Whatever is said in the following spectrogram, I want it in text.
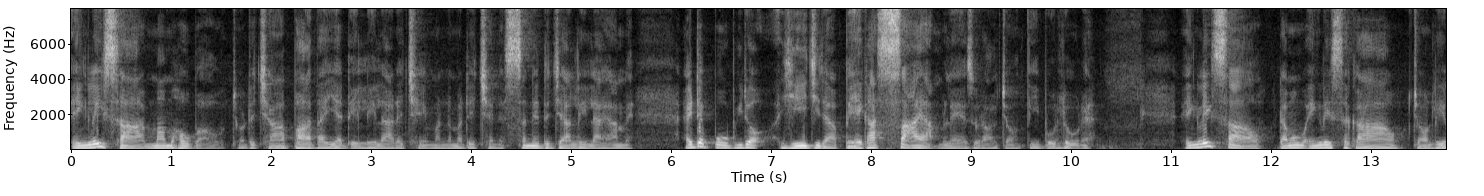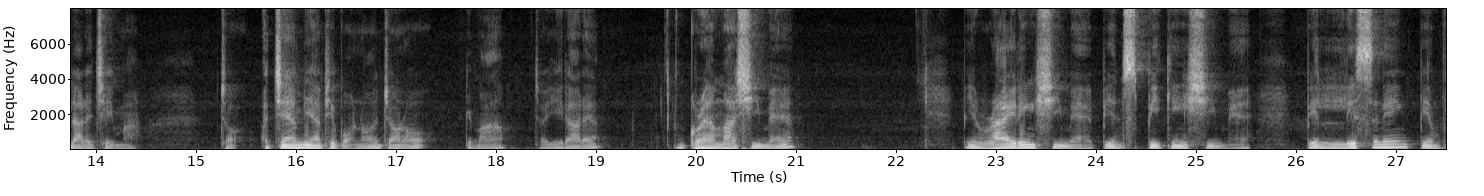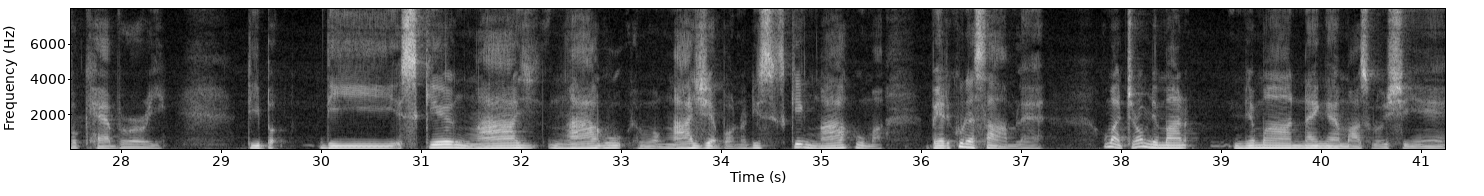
အင်္ဂလိပ်စာမှမဟုတ်ပါဘူးကျွန်တော်တခြားဘာသာရပ်တွေလေ့လာတဲ့ချိန်မှာနံပါတ်1ချက်နဲ့စနစ်တကျလေ့လာရမယ်။အဲ့တက်ပို့ပြီးတော့အရေးကြီးတာဘယ်ကစရမလဲဆိုတာကိုကျွန်တော်သိဖို့လိုတယ်။ အင်္ဂလိပ်စာဒါမှမဟုတ်အင်္ဂလိပ်စကားကိုကျွန်တော်လေ့လာတဲ့ချိန်မှာကျွန်တော်အကျမ်းများဖြစ်ပေါ့နော်ကျွန်တော်ဒီမှာကျွန်တော်ရေးထားတယ် grammar ရှိမယ်ပြီး writing ရှိမယ်ပြီး speaking ရှိမယ်ပြီး listening ပြီး vocabulary ဒီဒီ skill 5 5ခုဒါမှမဟုတ်5ရက်ပေါ့နော်ဒီ skill 5ခုမှာဘယ်တစ်ခုနဲ့စရမလဲဥပမာကျွန်တော်မြန်မာ မြန်မာနိုင်ငံမှာဆိုလို့ရှိရင်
